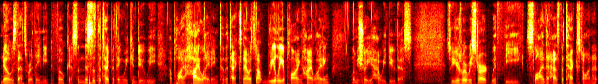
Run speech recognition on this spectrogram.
knows that's where they need to focus. And this is the type of thing we can do. We apply highlighting to the text. Now, it's not really applying highlighting. Let me show you how we do this. So here's where we start with the slide that has the text on it.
